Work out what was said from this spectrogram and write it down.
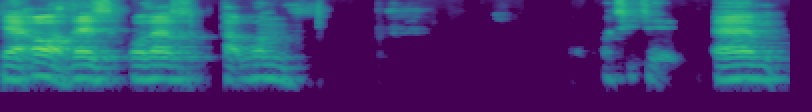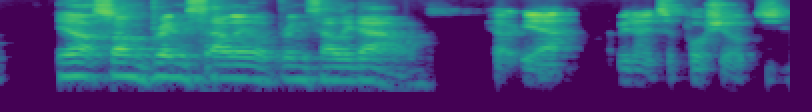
Yeah. Oh, there's well, there's that one. What did you do? Um, you know that song "Bring Sally Up, Bring Sally Down." Uh, Yeah, we don't to push ups.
